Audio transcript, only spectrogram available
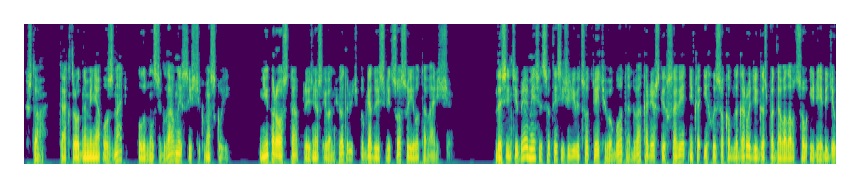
«Что, так трудно меня узнать?» — улыбнулся главный сыщик Москвы. «Непросто», — произнес Иван Федорович, углядываясь в лицо своего товарища. До сентября месяца 1903 года два коллежских советника, их высокоблагородие господа Воловцов и Лебедев,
